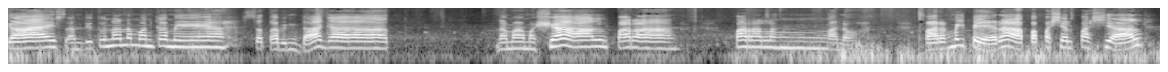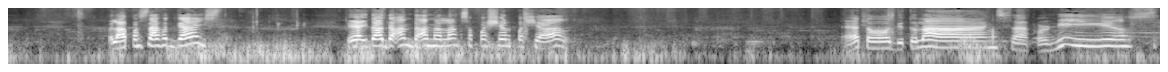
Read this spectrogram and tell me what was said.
Guys, andito na naman kami sa tabing dagat. Namamasyal para para lang ano, parang may pera, papasyal-pasyal. Wala pang sahod guys. Kaya idadaan-daan na lang sa pasyal-pasyal. Eto, dito lang sa Cornice.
